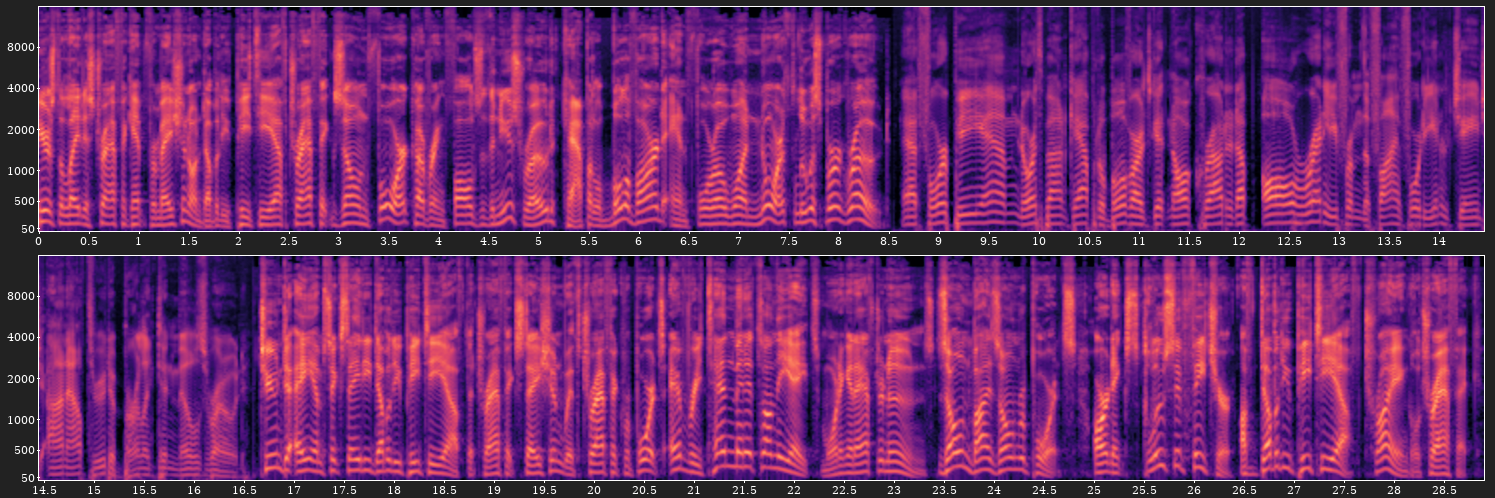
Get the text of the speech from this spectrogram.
Here's the latest traffic information on WPTF Traffic Zone 4 covering Falls of the Neuse Road, Capital Boulevard, and 401 North Louisburg Road. At 4 p.m., northbound Capital Boulevard's getting all crowded up already from the 540 interchange on out through to Burlington Mills Road. Tune to AM 680 WPTF, the traffic station with traffic reports every 10 minutes on the 8s, morning and afternoons. Zone by zone reports are an exclusive feature of WPTF Triangle Traffic.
